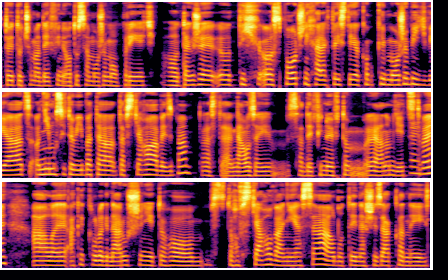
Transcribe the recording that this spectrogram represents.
a to je to, čo ma definuje, o to sa môžeme oprieť. Takže tých spoločných charakteristík ako keď môže byť viac, nemusí to byť iba tá, tá vzťahová väzba, ktorá sa naozaj sa definuje v tom reálnom detstve, mm. ale akékoľvek narušenie toho, toho vzťahovania sa alebo tej našej základnej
